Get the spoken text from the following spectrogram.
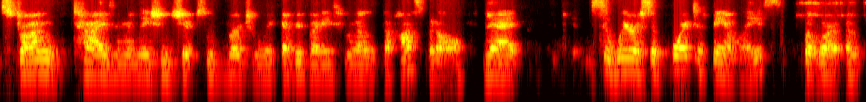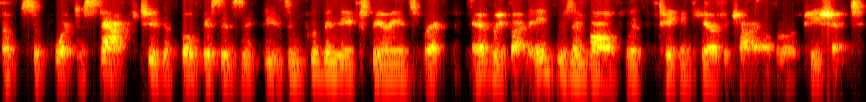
strong ties and relationships with virtually everybody throughout the hospital, that so we're a support to families but we're a, a support to staff too. The focus is is improving the experience for everybody who's involved with taking care of a child or a patient.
